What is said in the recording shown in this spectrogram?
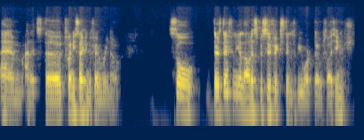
Um, and it's the 22nd of February now. So there's definitely a lot of specifics still to be worked out. So I think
